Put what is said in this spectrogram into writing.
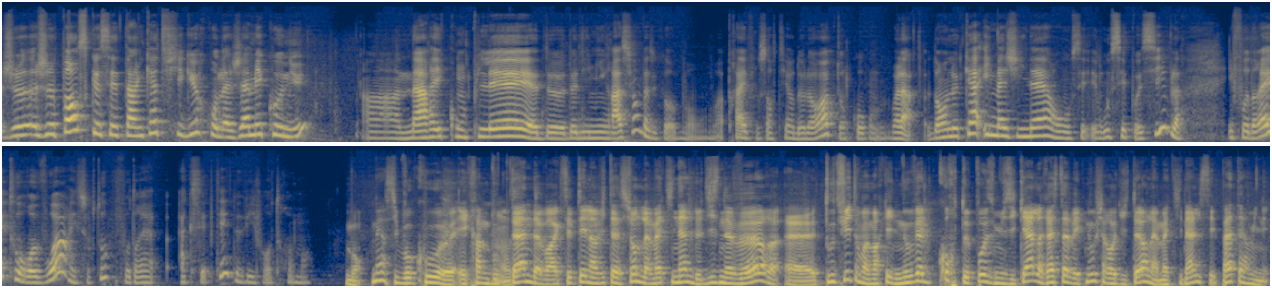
Je, je, pense que c'est un cas de figure qu'on n'a jamais connu. Un arrêt complet de, de l'immigration, parce que bon, après, il faut sortir de l'Europe. Donc, voilà, dans le cas imaginaire où c'est possible, il faudrait tout revoir et surtout, il faudrait accepter de vivre autrement. Bon, merci beaucoup euh, Ekram Bouktan d'avoir accepté l'invitation de la matinale de 19h. Euh, tout de suite, on va marquer une nouvelle courte pause musicale. Reste avec nous, cher auditeur, la matinale, c'est pas terminé.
